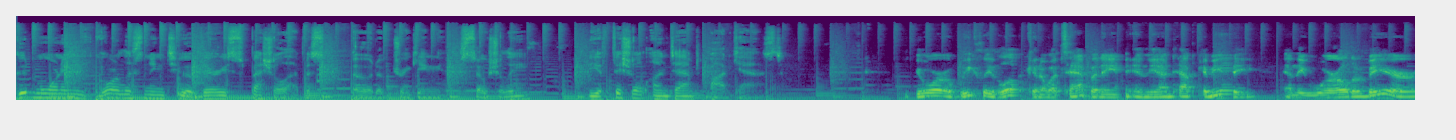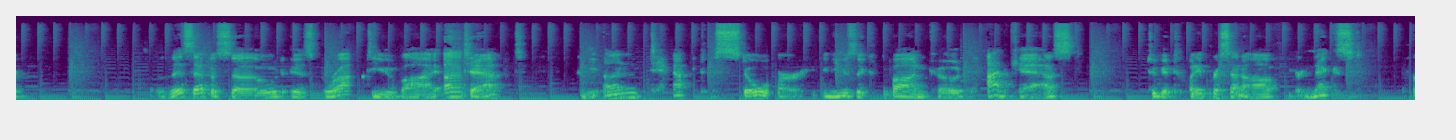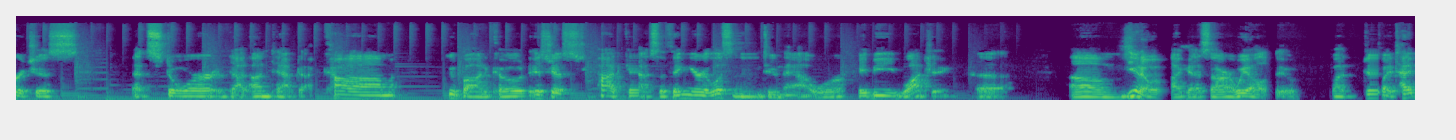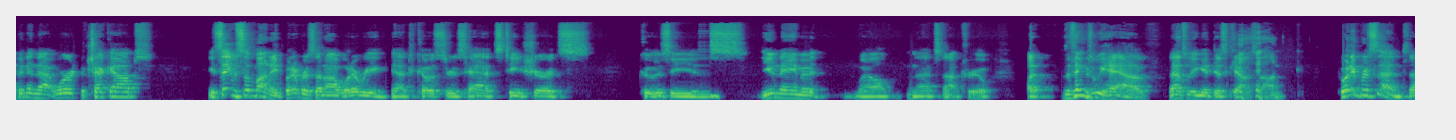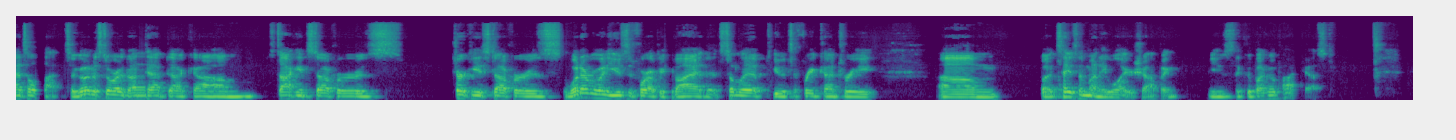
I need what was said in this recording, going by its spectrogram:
Good morning. You're listening to a very special episode of Drinking Socially, the official Untappd podcast. Your weekly look into what's happening in the Untappd community and the world of beer. This episode is brought to you by Untappd and the Untappd store. You can use the coupon code PODCAST to get 20% off your next purchase at store.untappd.com. Coupon code It's just podcast, the thing you're listening to now or maybe watching. Uh, um, you know what podcasts are, we all do. But just by typing in that word checkouts, you save some money, 20% off whatever you get coasters, hats, t shirts, koozies, you name it. Well, that's not true. But the things we have, that's what you get discounts on. 20%, that's a lot. So go to store.untappd.com, stocking stuffers, turkey stuffers, whatever you want to use it for after you buy it. That's totally up to you. It's a free country. Um, but save some money while you're shopping. Use the code podcast.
